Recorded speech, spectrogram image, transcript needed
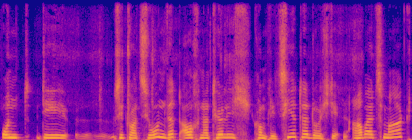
Und die äh, Situation wird auch natürlich komplizierter durch den Arbeitsmarkt.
